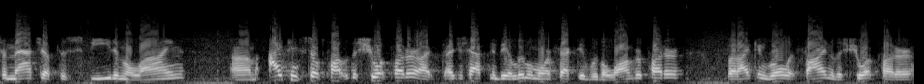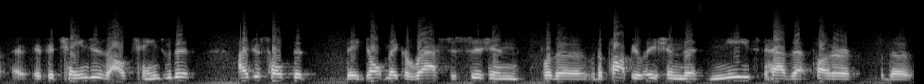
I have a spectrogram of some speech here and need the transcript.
to match up the speed and the line. Um, I can still putt with a short putter. I, I just happen to be a little more effective with a longer putter, but I can roll it fine with a short putter. If it changes, I'll change with it. I just hope that they don't make a rash decision for the the population that needs to have that putter. The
